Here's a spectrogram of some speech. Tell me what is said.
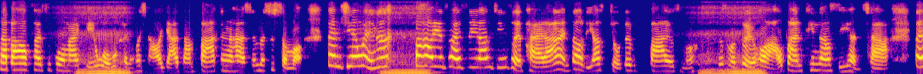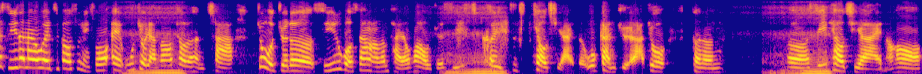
那八号快速过麦给我，我可能会想要压张八，看看他的身份是什么。但今天问题是八号验出来是一张金水牌啦，那你到底要九对八有什么有什么对话？我本来听到十一很差，但十一在那个位置告诉你说，哎，五九两刚刚跳的很差。就我觉得十一如果三狼人牌的话，我觉得十一是可以自己跳起来的。我感觉啊，就可能呃十一跳起来，然后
